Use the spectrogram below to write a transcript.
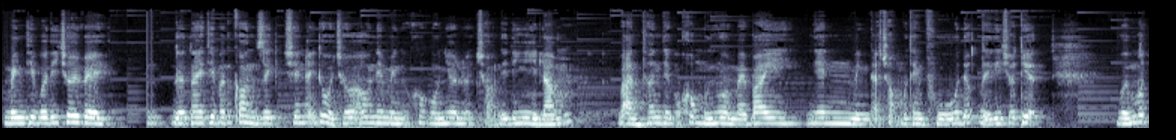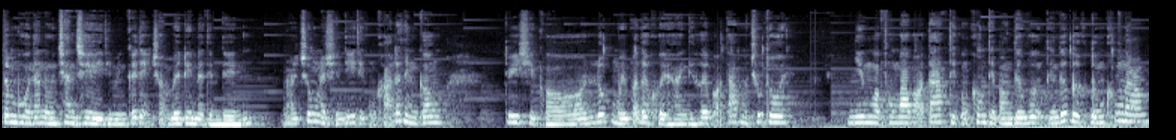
Mình thì vừa đi chơi về Đợt này thì vẫn còn dịch trên lãnh thổ châu Âu nên mình cũng không có nhiều lựa chọn để đi nghỉ lắm Bản thân thì cũng không muốn ngồi máy bay nên mình đã chọn một thành phố ở Đức để đi cho tiện với một tâm hồn ăn uống tràn trề thì mình quyết định chọn Berlin là điểm đến. Nói chung là chuyến đi thì cũng khá là thành công. Tuy chỉ có lúc mới bắt đầu khởi hành thì hơi bão táp một chút thôi. Nhưng mà phong ba võ táp thì cũng không thể bằng từ vựng tiếng Đức được đúng không nào?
